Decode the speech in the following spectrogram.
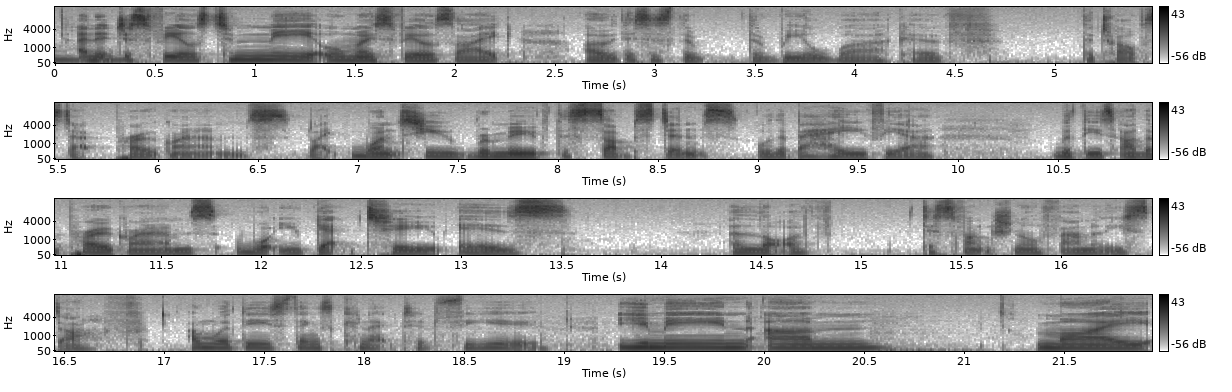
Mm-hmm. And it mm-hmm. just feels to me, it almost feels like, oh, this is the, the real work of the 12 step programs. Like once you remove the substance or the behavior with these other programs, what you get to is a lot of dysfunctional family stuff. And were these things connected for you? You mean um, my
